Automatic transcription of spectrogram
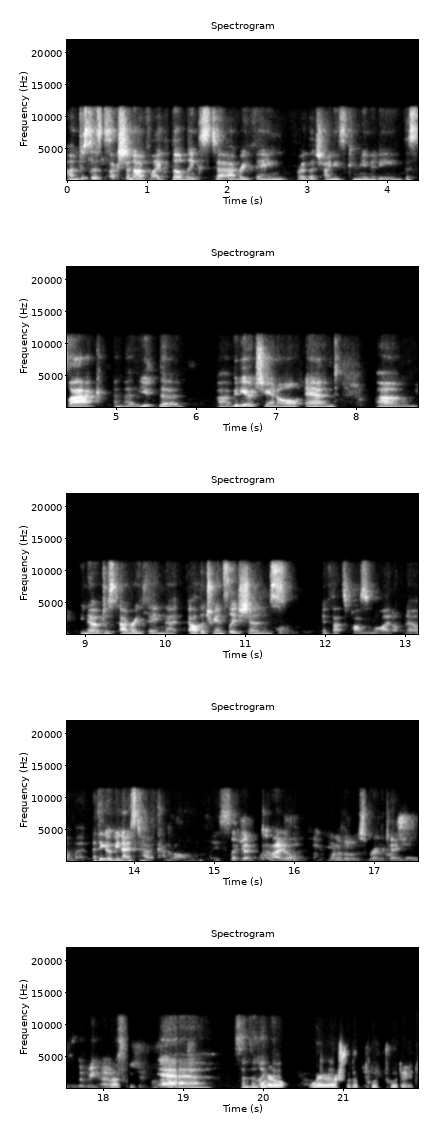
um, just a section of like the links to everything for the Chinese community, the Slack and the the uh, video channel, and um, you know, just everything that all the translations, if that's possible. I don't know, but I think it would be nice to have it kind of all in one place. Like a tile, like one of those rectangles that we have. Exactly. Yeah, something like Where that. where should I put put it?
